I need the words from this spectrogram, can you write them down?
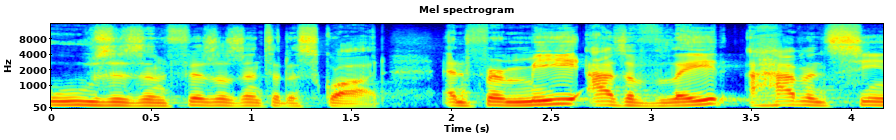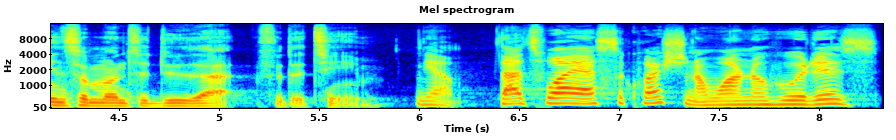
oozes and fizzles into the squad. And for me, as of late, I haven't seen someone to do that for the team. Yeah, that's why I asked the question. I want to know who it is.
